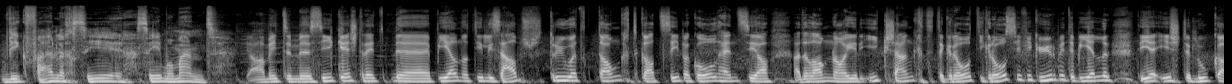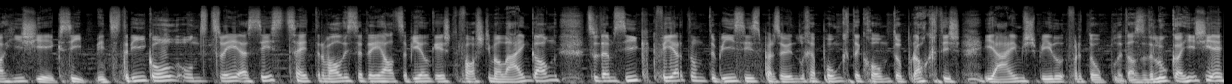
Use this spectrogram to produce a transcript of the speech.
Wie gefährlich sind sie im Moment? Ja, mit dem Sieg gestern hat äh, Biel natürlich selbst gedankt. Gerade sieben Goal haben sie ja an den Langneuer eingeschenkt. Die, die grosse Figur bei den Bieler die ist der Luca Hischier. Mit drei Goal und zwei Assists hat der Walliser DHC Biel gestern fast im Alleingang zu dem Sieg geführt und dabei sein persönliches Punktekonto praktisch in einem Spiel verdoppelt. Also der Luca Hischier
